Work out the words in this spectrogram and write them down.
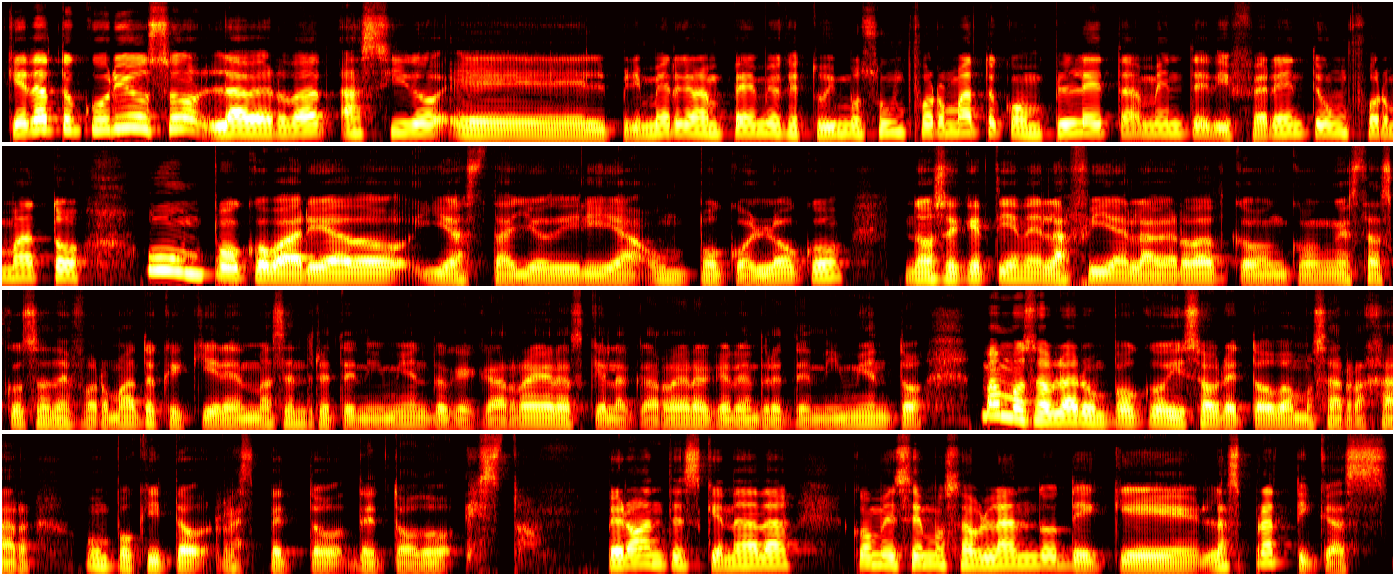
Que dato curioso, la verdad ha sido el primer Gran Premio que tuvimos un formato completamente diferente, un formato un poco variado y hasta yo diría un poco loco. No sé qué tiene la FIA, la verdad, con, con estas cosas de formato que quieren más entretenimiento que carreras, que la carrera que el entretenimiento. Vamos a hablar un poco y sobre todo vamos a rajar un poquito respecto de todo esto. Pero antes que nada, comencemos hablando de que las prácticas,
